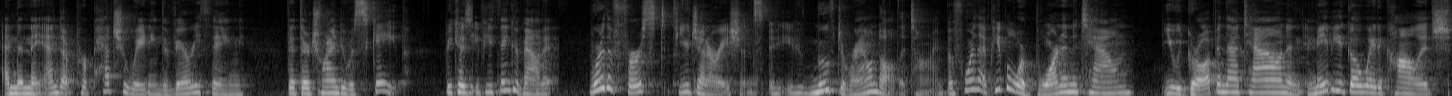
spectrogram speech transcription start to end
and then they end up perpetuating the very thing that they're trying to escape. Because if you think about it, we're the first few generations uh, who've moved around all the time. Before that, people were born in a town. You would grow up in that town and maybe you'd go away to college.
